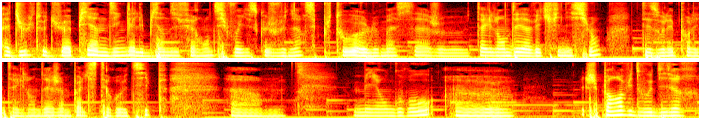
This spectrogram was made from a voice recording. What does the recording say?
adulte du happy ending, elle est bien différente, si vous voyez ce que je veux dire. C'est plutôt euh, le massage euh, thaïlandais avec finition. Désolée pour les Thaïlandais, j'aime pas le stéréotype. Euh, mais en gros, j'ai pas envie de vous dire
